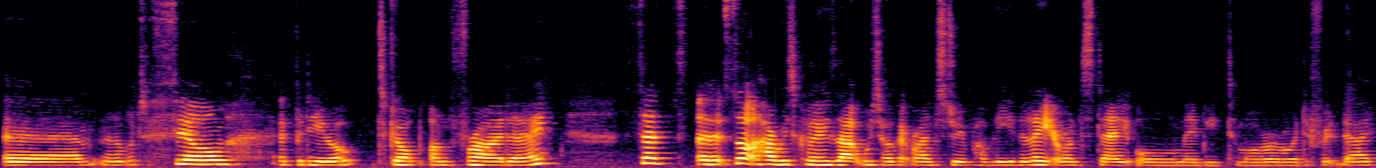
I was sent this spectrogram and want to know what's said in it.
Um, then I've got to film a video to go up on Friday set, uh, sort Harry's clothes out, which I'll get round to doing probably either later on today or maybe tomorrow or a different day.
